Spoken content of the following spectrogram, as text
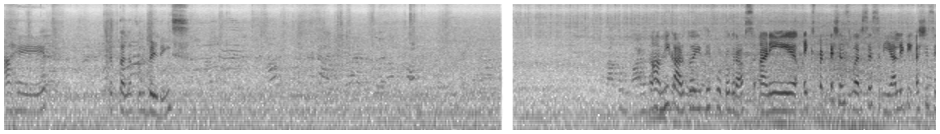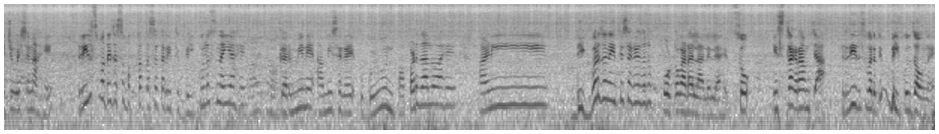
आहेत द कलरफुल बिल्डिंग्स आम्ही काढतो इथे फोटोग्राफ्स आणि एक्सपेक्टेशन्स वर्सेस रियालिटी अशी सिच्युएशन आहे. रील्समध्ये जसं बघतात तसं तर इथे बिलकुलच नाही आहे. गरमीने आम्ही सगळे उकळून पापड झालो आहे आणि ढिगभर जण इथे सगळेजण फोटो काढायला आलेले आहेत. सो इंस्टाग्रामच्या रील्सवरती बिलकुल जाऊ नये.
